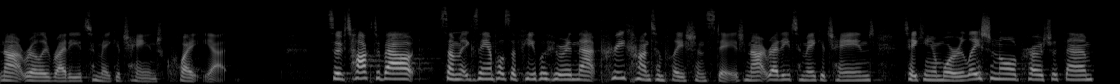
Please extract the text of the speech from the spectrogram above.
not really ready to make a change quite yet. So, we've talked about some examples of people who are in that pre contemplation stage, not ready to make a change, taking a more relational approach with them.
